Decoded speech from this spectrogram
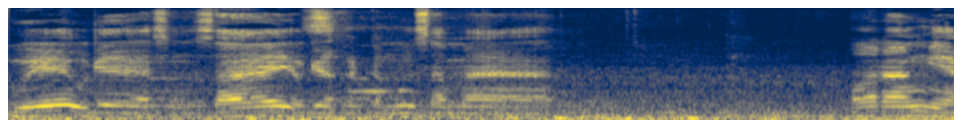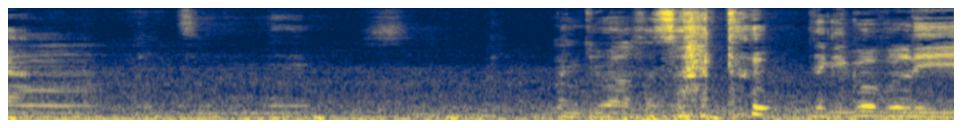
gue udah selesai, udah ketemu sama orang yang menjual sesuatu. Jadi gue beli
